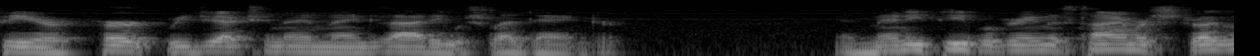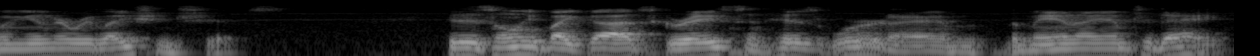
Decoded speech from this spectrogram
fear, hurt, rejection, and anxiety which led to anger. And many people during this time are struggling in their relationships. It is only by God's grace and His Word I am the man I am today,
